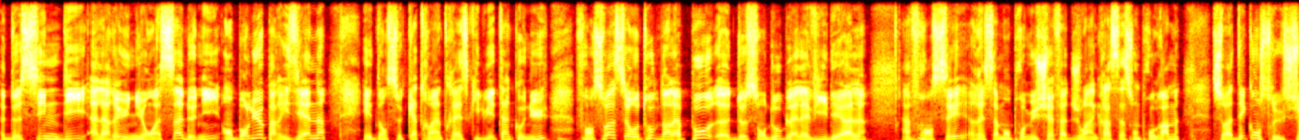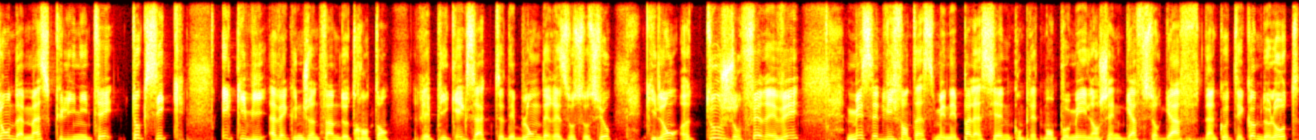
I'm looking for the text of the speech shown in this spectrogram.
de Cindy à la Réunion à Saint-Denis en banlieue parisienne. Et dans ce 93 qui lui est François se retrouve dans la peau euh, de son double à la vie idéale. Un Français récemment promu chef adjoint grâce à son programme sur la déconstruction de la masculinité toxique et qui vit avec une jeune femme de 30 ans, réplique exacte des blondes des réseaux sociaux qui l'ont euh, toujours fait rêver. Mais cette vie fantasmée n'est pas la sienne, complètement paumé, il enchaîne gaffe sur gaffe d'un côté comme de l'autre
